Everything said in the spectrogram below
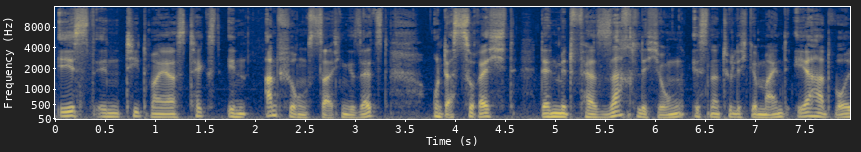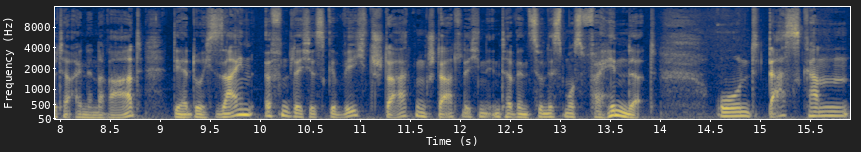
ist in Tietmeyers Text in Anführungszeichen gesetzt und das zu Recht, denn mit Versachlichung ist natürlich gemeint, Erhard wollte einen Rat, der durch sein öffentliches Gewicht starken staatlichen Interventionismus verhindert. Und das kann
